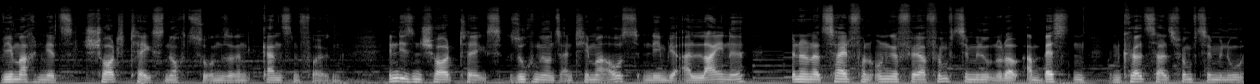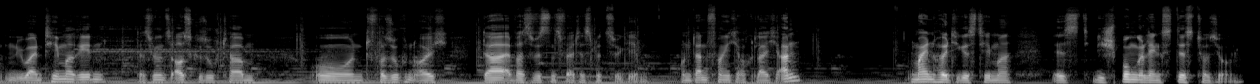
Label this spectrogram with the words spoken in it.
wir machen jetzt Short Takes noch zu unseren ganzen Folgen. In diesen Short Takes suchen wir uns ein Thema aus, in dem wir alleine in einer Zeit von ungefähr 15 Minuten oder am besten in kürzer als 15 Minuten über ein Thema reden, das wir uns ausgesucht haben und versuchen euch da etwas Wissenswertes mitzugeben. Und dann fange ich auch gleich an. Mein heutiges Thema ist die Sprunggelenksdistorsion.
